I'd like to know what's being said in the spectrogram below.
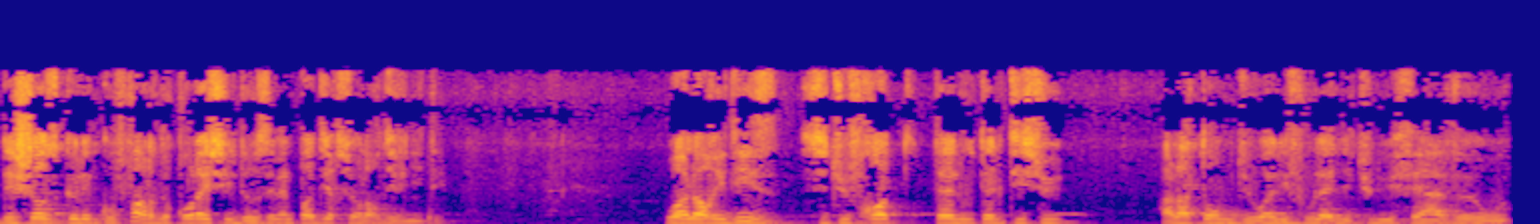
Des choses que les koufars de Quraysh n'osaient même pas dire sur leur divinité. Ou alors ils disent, si tu frottes tel ou tel tissu à la tombe du Wali Foulen et tu lui fais un vœu ou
